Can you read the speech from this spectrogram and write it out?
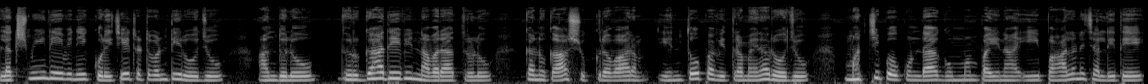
లక్ష్మీదేవిని కొలిచేటటువంటి రోజు. అందులో దుర్గాదేవి నవరాత్రులు కనుక శుక్రవారం ఎంతో పవిత్రమైన రోజు. మర్చిపోకుండా గుమ్మం పైన ఈ పాలని చల్లితే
